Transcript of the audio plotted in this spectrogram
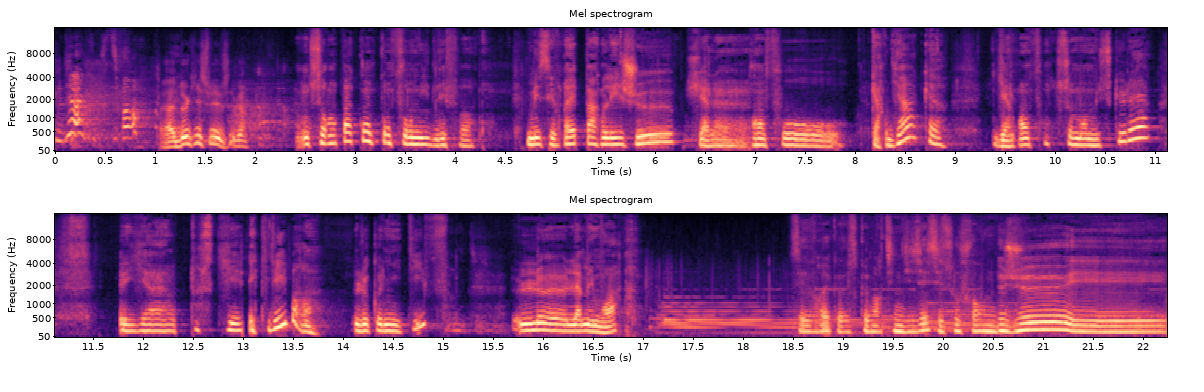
Il y en a deux qui suivent, c'est bien. On ne se rend pas compte qu'on fournit de l'effort. Mais c'est vrai, par les jeux, il y a le renfort cardiaque, il y a le renforcement musculaire, il y a tout ce qui est équilibre, le cognitif, le- la mémoire. C'est vrai que ce que Martine disait, c'est sous forme de jeu et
